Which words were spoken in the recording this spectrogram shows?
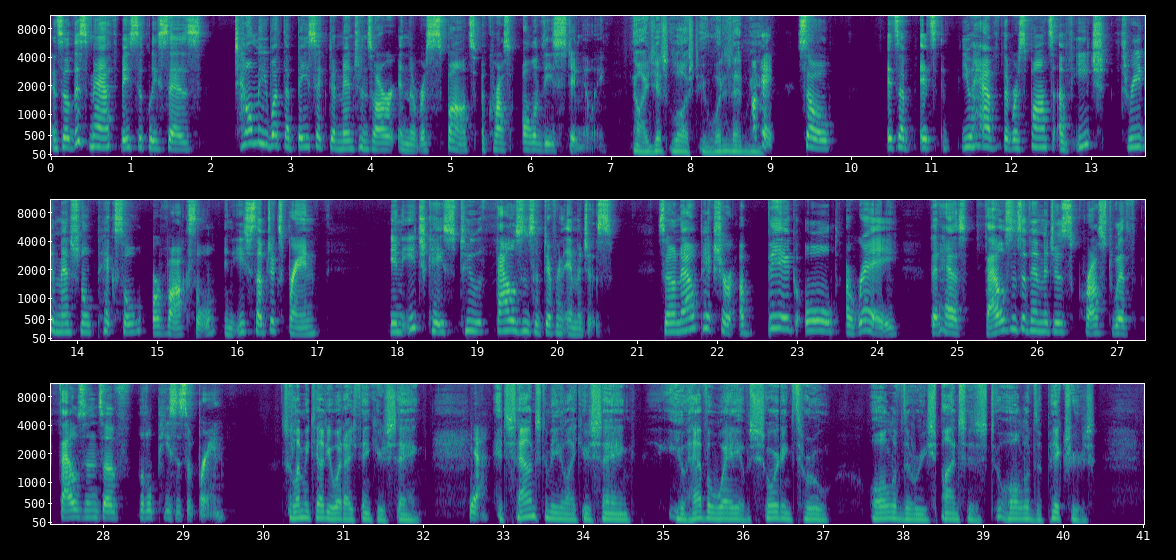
And so this math basically says, Tell me what the basic dimensions are in the response across all of these stimuli. No, I just lost you. What does that mean? Okay. So it's a it's you have the response of each three-dimensional pixel or voxel in each subject's brain, in each case to thousands of different images. So now picture a big old array that has thousands of images crossed with thousands of little pieces of brain. So let me tell you what I think you're saying. Yeah. It sounds to me like you're saying you have a way of sorting through all of the responses to all of the pictures.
